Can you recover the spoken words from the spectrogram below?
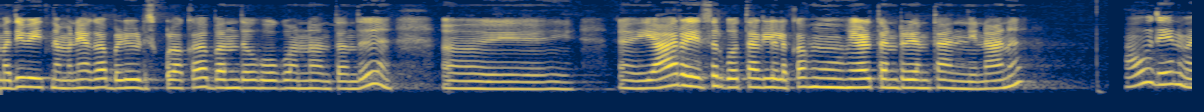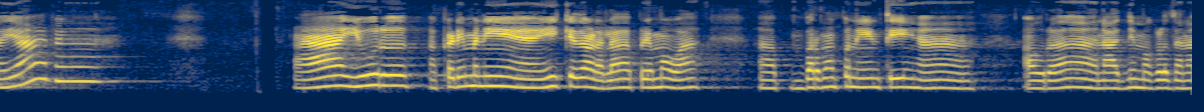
ಮದುವೆ ಐತಿ ನಮ್ಮ ಮನ್ಯಾಗ, ಬಳಿ ಹಿಡಿಸ್ಕೊಳಕ ಬಂದು ಹೋಗು ಅನ್ನೋ ಅಂತಂದು. ಯಾರ ಹೆಸರು ಗೊತ್ತಾಗ್ಲಿಲ್ಲಕ್ಕ, ಹ್ಞೂ ಹೇಳ್ತಾನ್ರಿ ಅಂತ ಅಂದಿ ನಾನು. ಹೌದೇನು, ಯಾರು? ಆ, ಇವರು ಕಡೆ ಮನೆ ಈಕೆದಾಳಲ್ಲ, ಪ್ರೇಮವ್ವ. ಬರ್ಮಪ್ಪನ ಹೆಂಡ್ತಿ ಹಾಂ ಅವರ ನಾದಿನಿ ಮಗಳದನ.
